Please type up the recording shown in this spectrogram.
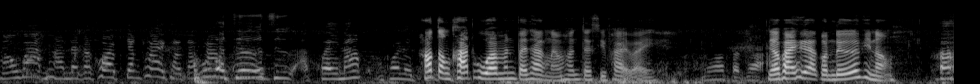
เฮาบ้านหันแล้วก็คอยจังไข่เขาตะผู้พาว่าซื้อซื้อไปนับเพราะเลยเฮาต้องคัดหัวมันไปทางนั้นเฮาจังสิพายไว้ว่าแบบว่าเดี๋ยวพายเรือก่อนเด้อพี่น้องพาย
